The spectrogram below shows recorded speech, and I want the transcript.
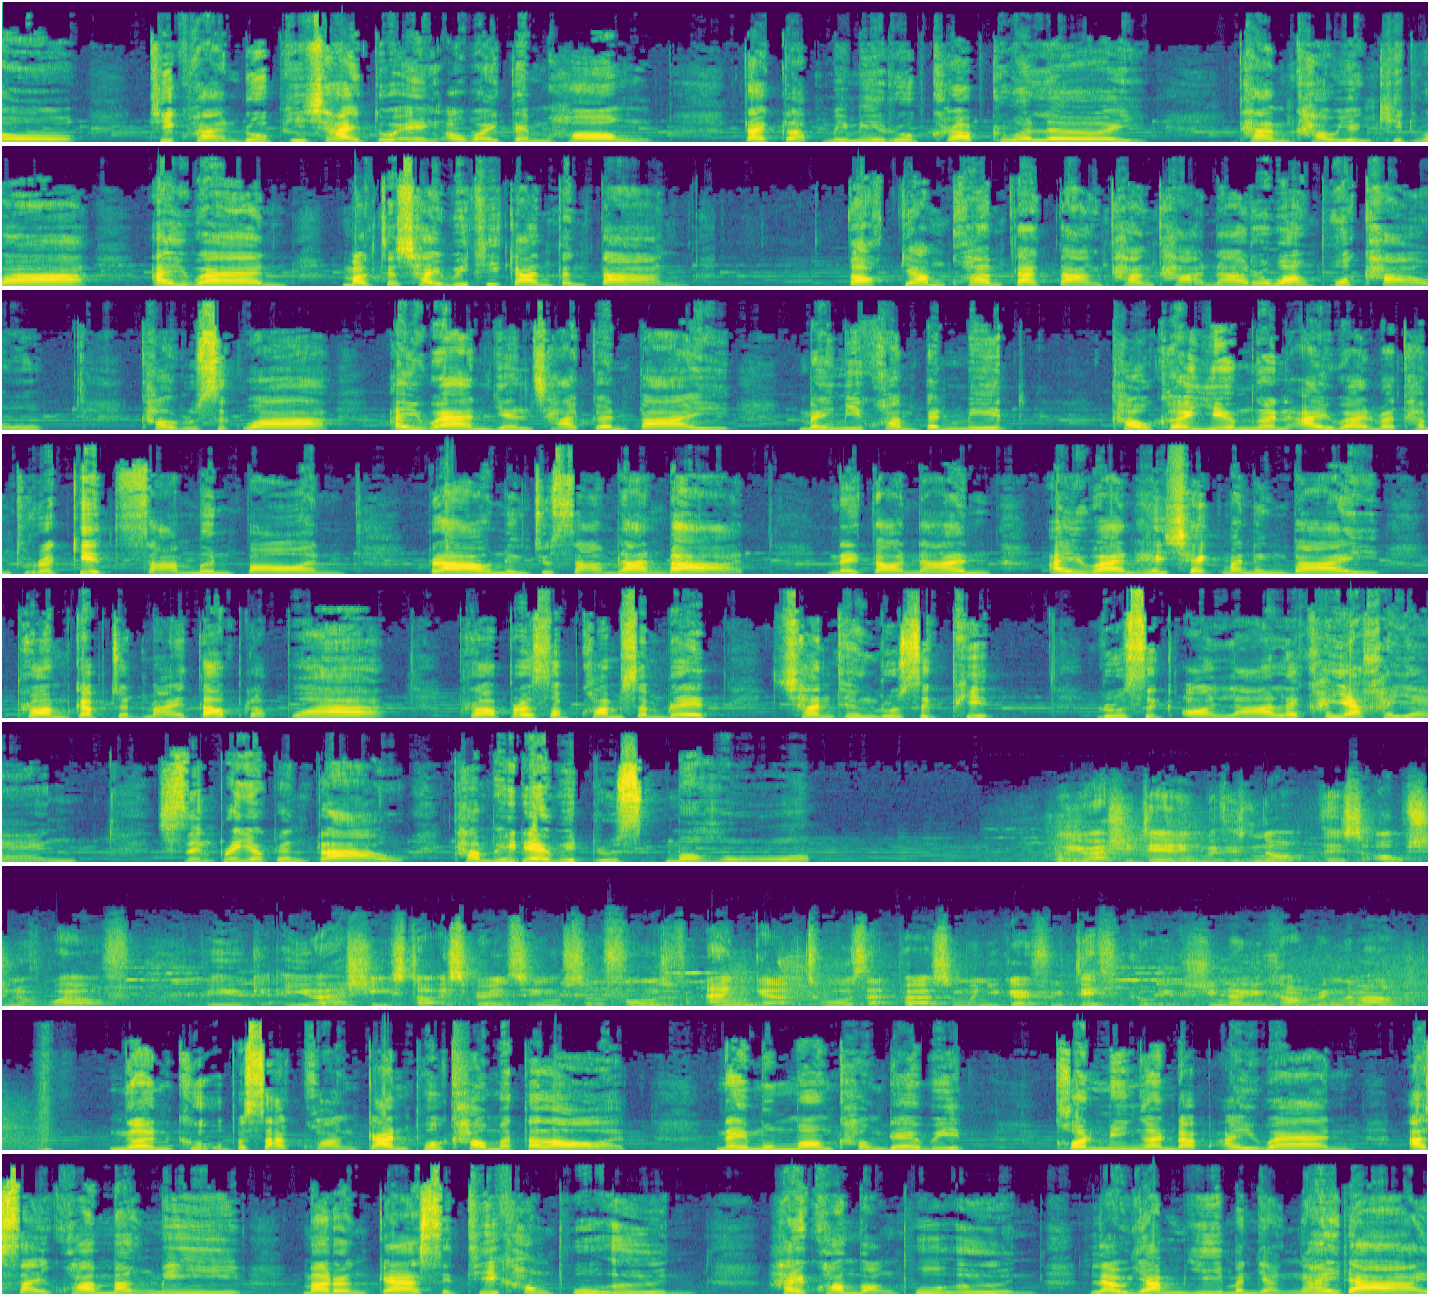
ที่แขวนรูปพี่ชายตัวเองเอาไว้เต็มห้อง แต่กลับไม่มีรูปครอบครัวเลย แถมเขายังคิดว่า ไอแวนมักจะใช้วิธีการต่างๆ ตอกย้ำความแตกต่างทางฐานะระหว่างพวกเขา เขารู้สึกว่า ไอแวนเย็นชาเกินไป ไม่มีความเป็นมิตร เขาเคยยืมเงินไอแวนมาทำธุรกิจ 30,000 ปอนด์ราว 1.3 ล้านบาท ในตอนนั้นไอแวนให้เช็คมาหนึ่งใบ พร้อมกับจดหมายตอบกลับว่า เพราะประสบความสำเร็จฉันถึงรู้สึกผิด รู้สึกอ่อนล้าและขยะแขยง ซึ่งประโยคดังกล่าวทำให้เดวิดรู้สึกโมโห What you're actually dealing with is not this option of wealth, but you, you actually start experiencing sort of forms of anger towards that person when you go through difficulty because you know you can't ring them up. เงินคืออุปสรรคขวางกั้นพวกเขามาตลอด ในมุมมองของเดวิดคนมีเงินแบบไอแวน อาศัยความมั่งมี มารังแกสิทธิของผู้อื่น ให้ความหวังผู้อื่น แล้วย่ำยีมันอย่างง่ายดาย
